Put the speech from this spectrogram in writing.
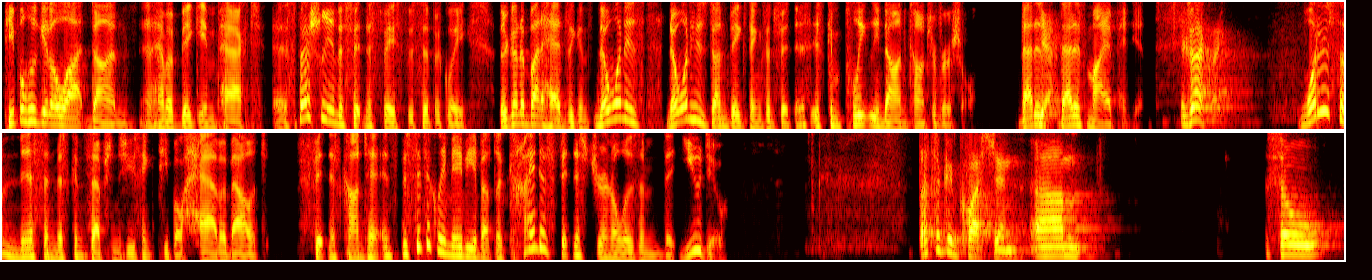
people who get a lot done and have a big impact especially in the fitness space specifically they're going to butt heads against no one is no one who's done big things in fitness is completely non-controversial. That is yeah. that is my opinion. Exactly. What are some myths and misconceptions you think people have about fitness content and specifically maybe about the kind of fitness journalism that you do? That's a good question. Um, so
